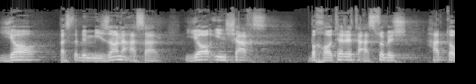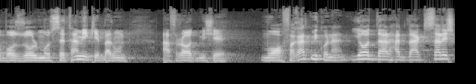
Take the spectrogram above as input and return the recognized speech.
یا بسته به میزان اثر یا این شخص به خاطر تعصبش حتی با ظلم و ستمی که بر اون افراد میشه موافقت می‌کنن یا در حد اکثرش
